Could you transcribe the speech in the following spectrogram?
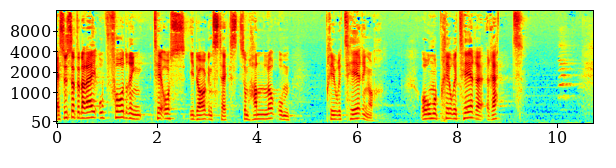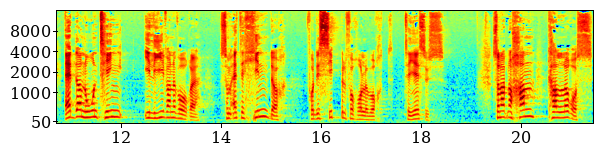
Jeg syns det er en oppfordring til oss i dagens tekst som handler om prioriteringer, og om å prioritere rett. Er det noen ting i livene våre som er til hinder for disippelforholdet vårt til Jesus. Sånn at når han kaller oss,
